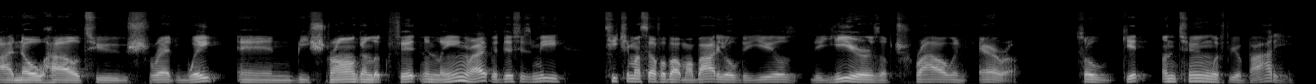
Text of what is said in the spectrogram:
I know how to shred weight and be strong and look fit and lean, right? But this is me teaching myself about my body over the years, the years of trial and error. So get in tune with your body.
